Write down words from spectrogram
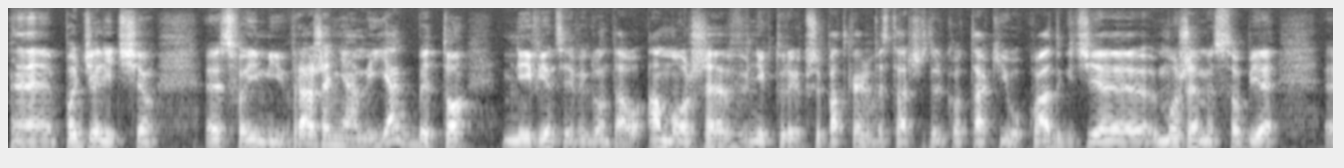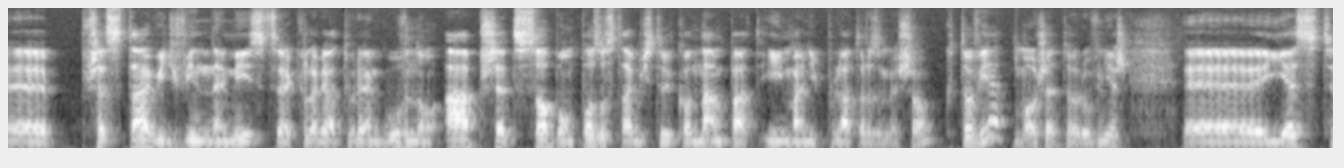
e, podzielić się e, swoimi wrażeniami, jakby to mniej więcej wyglądało. A może w niektórych przypadkach wystarczy tylko taki układ, gdzie możemy sobie e, przestawić w inne miejsce klawiaturę główną, a przed sobą pozostawić tylko numpad i manipulator z myszą. Kto wie, może to również e, jest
